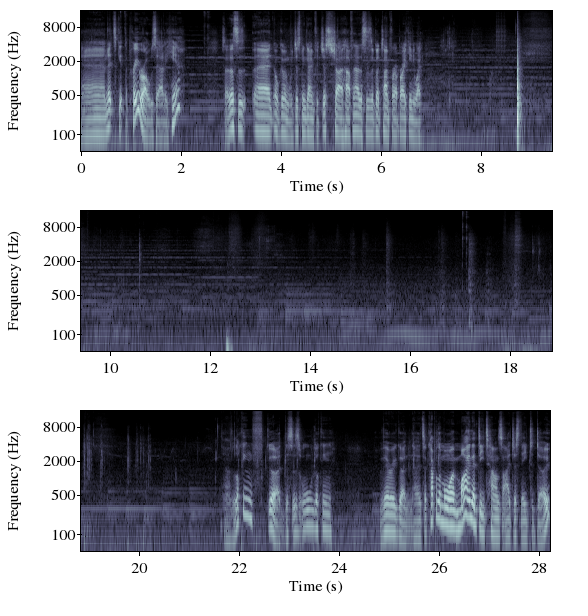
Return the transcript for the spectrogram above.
And let's get the pre-rolls out of here. So this is, uh, oh, given we've just been going for just shy of half an hour, this is a good time for a break anyway. looking good. This is all looking very good. Now, it's a couple of more minor details I just need to do.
